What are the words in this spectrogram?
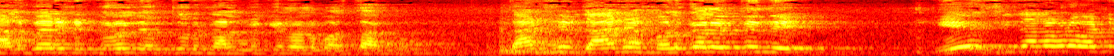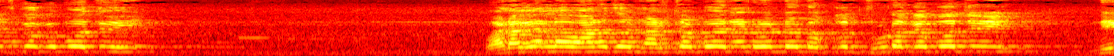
నలభై రెండు కిలోలు చెప్తున్నారు నలభై కిలోల బస్తాకు. దాని ధాన్యం మొలకలు ఎత్తింది. ఏ సీజన్లో కూడా పట్టించుకోకపోతుంది వడగల్ల వానతో నష్టపోయినటువంటి ఒక్కరు చూడకపోతే నీ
